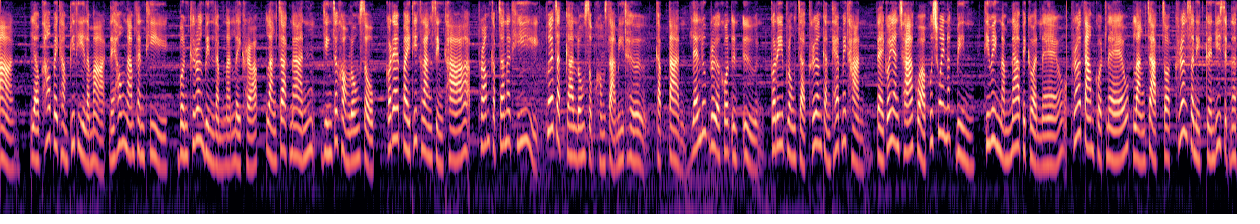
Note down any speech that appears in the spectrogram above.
อาน แล้วเข้าไปทำพิธีละหมาดในห้องน้ำทันที บนเครื่องบินลำนั้นเลยครับ หลังจากนั้นหญิงเจ้าของโรงศพก็ได้ไปที่คลังสินค้า พร้อมกับเจ้าหน้าที่ เพื่อจัดการโลงศพของสามีเธอ กับตันและลูกเรือคนอื่นๆ ก็รีบลงจากเครื่องกันแทบไม่ทัน แต่ก็ยังช้ากว่าผู้ช่วยนักบิน ที่วิ่งนำหน้าไปก่อนแล้ว เพราะตามกฎแล้วหลังจากจอดเครื่องสนิทเกิน 20 นา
